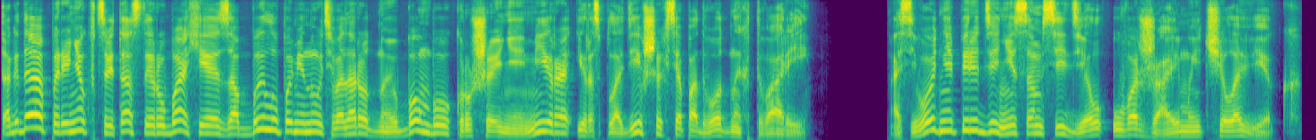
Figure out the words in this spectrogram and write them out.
Тогда паренек в цветастой рубахе забыл упомянуть водородную бомбу, крушение мира и расплодившихся подводных тварей. А сегодня перед Денисом сидел уважаемый человек.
